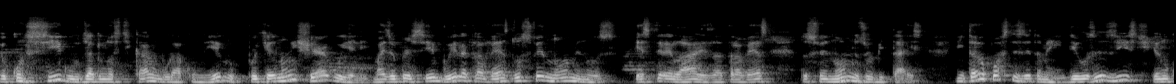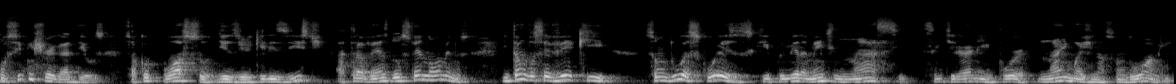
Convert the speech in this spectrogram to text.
Eu consigo diagnosticar um buraco negro porque eu não enxergo ele, mas eu percebo ele através dos fenômenos estelares, através dos fenômenos orbitais. Então eu posso dizer também, Deus existe. Eu não consigo enxergar Deus, só que eu posso dizer que ele existe através dos fenômenos. Então você vê que são duas coisas que, primeiramente, nasce sem tirar nem pôr na imaginação do homem.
